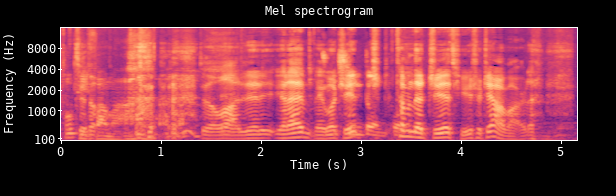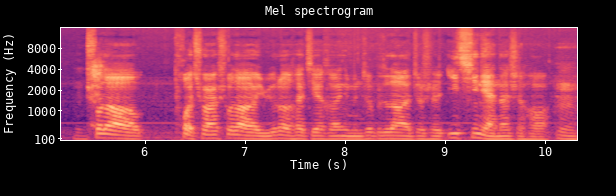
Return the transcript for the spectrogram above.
头皮发麻。觉得哇，这原来 美国职业他们的职业体育是这样玩的。说到破圈，说到娱乐和结合，你们知不知道？就是一七年的时候，嗯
